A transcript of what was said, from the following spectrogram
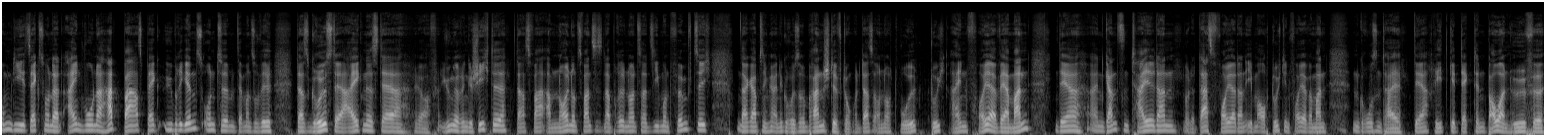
Um die 600 Einwohner hat Barsbeck übrigens und, ähm, wenn man so will, das größte Ereignis der ja, jüngeren Geschichte. Das war am 29. April 1957. Da gab es nämlich eine größere Brandstiftung und das auch noch wohl durch einen Feuerwehrmann, der einen ganzen Teil dann oder das Feuer dann eben auch durch den Feuerwehrmann einen großen Teil der redgedeckten Bauernhöfe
